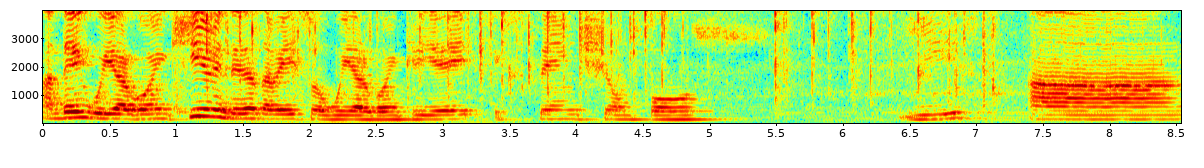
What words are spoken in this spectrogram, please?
and then we are going here in the database so we are going to create extension post is and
